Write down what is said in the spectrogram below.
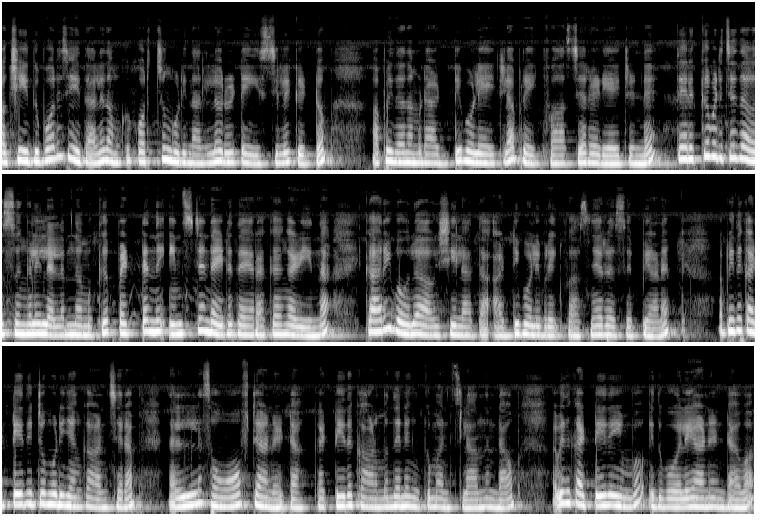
പക്ഷേ ഇതുപോലെ ചെയ്താൽ നമുക്ക് കുറച്ചും കൂടി നല്ലൊരു ടേസ്റ്റിൽ കിട്ടും. അപ്പോൾ ഇതാ നമ്മുടെ അടിപൊളിയായിട്ടുള്ള ബ്രേക്ക്ഫാസ്റ്റ് റെഡി ആയിട്ടുണ്ട് തിരക്ക് പിടിച്ച ദിവസങ്ങളിലെല്ലാം നമുക്ക് പെട്ടെന്ന് ഇൻസ്റ്റന്റ് ആയിട്ട് തയ്യാറാക്കാൻ കഴിയുന്ന കറി പോലും ആവശ്യമില്ലാത്ത അടിപൊളി ബ്രേക്ക്ഫാസ്റ്റിന്റെ റെസിപ്പിയാണ്. അപ്പോൾ ഇത് കട്ട് ചെയ്തിട്ടും കൂടി ഞാൻ കാണിച്ചു തരാം. നല്ല സോഫ്റ്റാണ് കേട്ടോ. കട്ട് ചെയ്ത് കാണുമ്പോൾ തന്നെ നിങ്ങൾക്ക് മനസ്സിലാവുന്നുണ്ടാവും. അപ്പോൾ ഇത് കട്ട് ചെയ്ത് കഴിയുമ്പോൾ ഇതുപോലെയാണ് ഉണ്ടാവുക.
